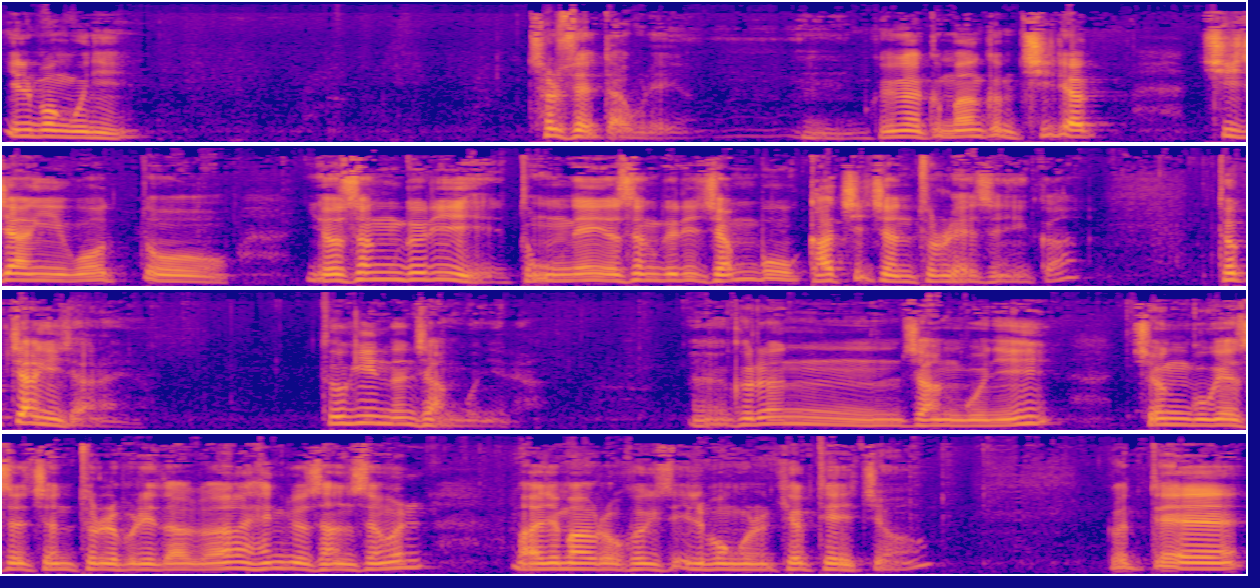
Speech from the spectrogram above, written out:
일본군이 철수했다고 그래요. 음, 그러니까 그만큼 지략 지장이고 또 여성들이 동네 여성들이 전부 같이 전투를 했으니까 덕장이잖아요. 덕이 있는 장군이라 예, 그런 장군이 전국에서 전투를 벌이다가 행주산성을 마지막으로 거기서 일본군을 격퇴했죠. 그때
